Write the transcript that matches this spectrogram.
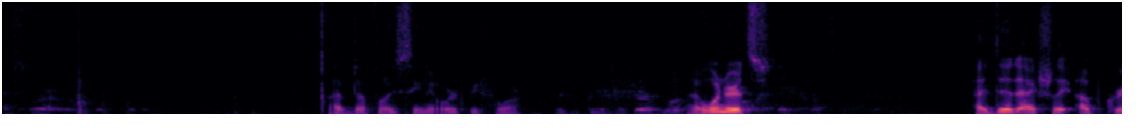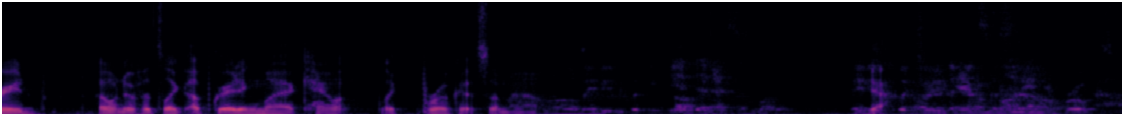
I swear it worked yesterday. I've definitely seen it work before. I wonder it's. I did actually upgrade. I wonder if it's like upgrading my account like broke it somehow. Oh, maybe it put you Stop into giving S. them money. Maybe Yeah. it put Oh, you you into gave him money and you broke stuff.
